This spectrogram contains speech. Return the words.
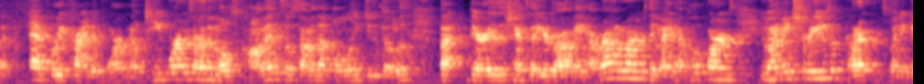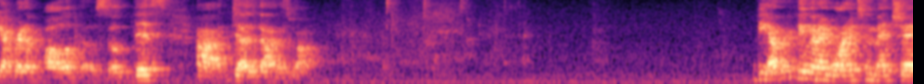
of every kind of worm. Now tapeworms are the most common, so some of them only do those, but there is a chance that your dog may have roundworms, they might have hookworms. You want to make sure you use a product that's going to get rid of all of those. So this uh, does that as well. The other thing that I wanted to mention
